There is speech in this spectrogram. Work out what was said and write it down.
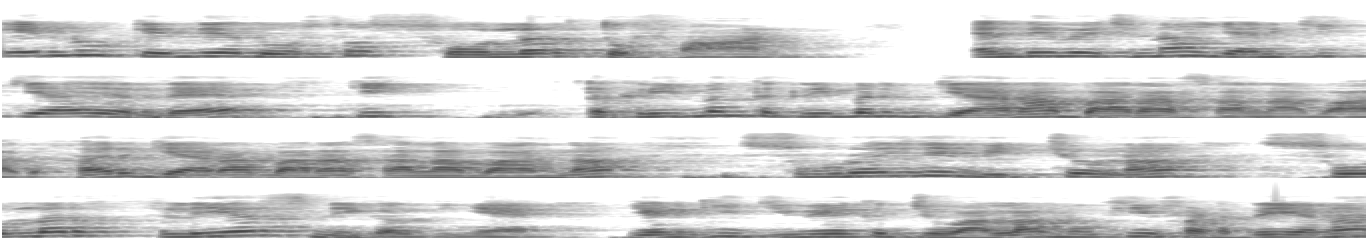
ਇਹਨੂੰ ਕਹਿੰਦੇ ਆ ਦੋਸਤੋ ਸੋਲਰ ਤੂਫਾਨ। ਇਹਦੇ ਵਿੱਚ ਨਾ ਯਾਨੀ ਕਿ ਕਿਹਾ ਜਾਂਦਾ ਹੈ ਕਿ ਤਕਰੀਬਨ ਤਕਰੀਬਨ 11-12 ਸਾਲਾਂ ਬਾਅਦ, ਹਰ 11-12 ਸਾਲਾਂ ਬਾਅਦ ਨਾ ਸੂਰਜ ਦੇ ਵਿੱਚੋਂ ਨਾ ਸੋਲਰ ਫਲੇਅਰਸ ਨਿਕਲਦੀਆਂ ਹੈ। ਯਾਨੀ ਕਿ ਜਿਵੇਂ ਇੱਕ ਜਵਾਲਾਮੁਖੀ ਫਟਦੇ ਹੈ ਨਾ,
